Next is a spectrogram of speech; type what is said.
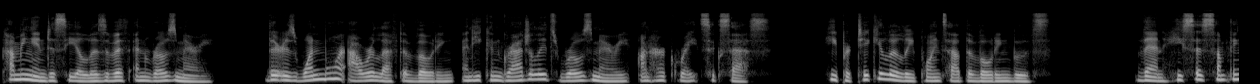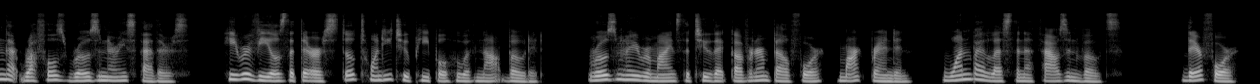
coming in to see Elizabeth and Rosemary. There is one more hour left of voting, and he congratulates Rosemary on her great success. He particularly points out the voting booths. Then he says something that ruffles Rosemary's feathers. He reveals that there are still 22 people who have not voted. Rosemary reminds the two that Governor Belfour, Mark Brandon, won by less than a thousand votes. Therefore,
